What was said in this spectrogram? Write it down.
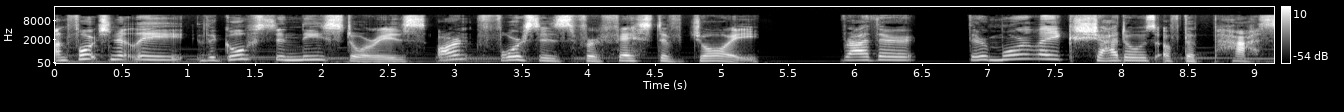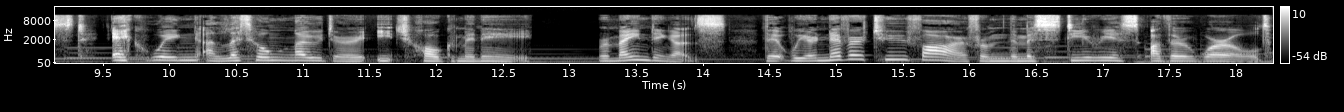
Unfortunately, the ghosts in these stories aren't forces for festive joy. Rather, they're more like shadows of the past, echoing a little louder each Hogmanay, reminding us that we are never too far from the mysterious other world,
